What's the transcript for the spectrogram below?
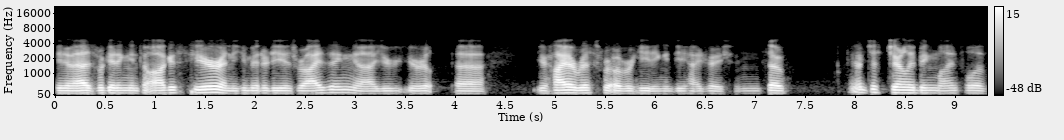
you know, as we're getting into August here and the humidity is rising, uh, you're you're uh, you're higher risk for overheating and dehydration. So, you know, just generally being mindful of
